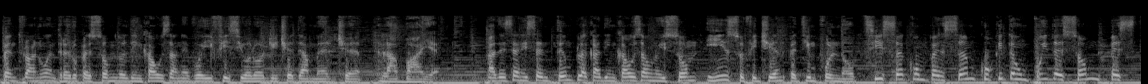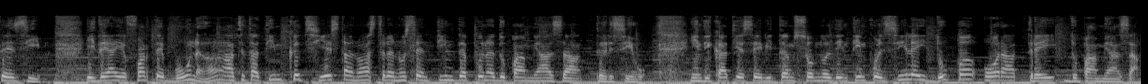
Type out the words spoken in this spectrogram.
pentru a nu întrerupe somnul din cauza nevoii fiziologice de a merge la baie. Adesea ni se întâmplă ca din cauza unui somn insuficient pe timpul nopții să compensăm cu câte un pui de somn peste zi. Ideea e foarte bună atâta timp cât siesta noastră nu se întinde până după amiaza târziu. Indicat e să evităm somnul din timpul zilei după ora 3 după amiaza,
